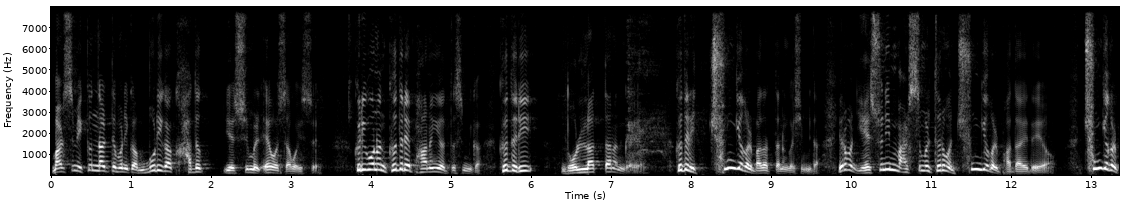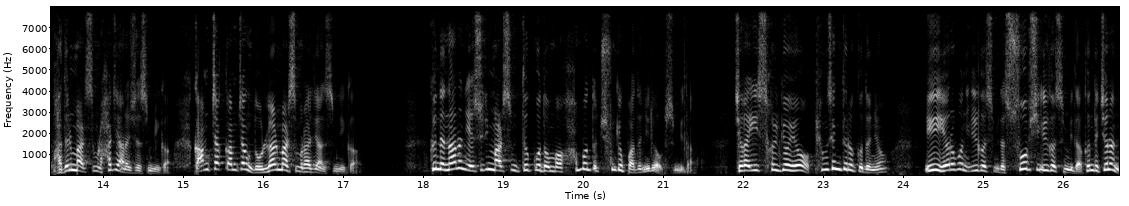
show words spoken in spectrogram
말씀이 끝날 때 보니까 무리가 가득 예수님을 에워싸고 있어요. 그리고는 그들의 반응이 어떻습니까? 그들이 놀랐다는 거예요. 그들이 충격을 받았다는 것입니다. 여러분, 예수님 말씀을 들으면 충격을 받아야 돼요. 충격을 받을 말씀을 하지 않으셨습니까? 깜짝깜짝 놀랄 말씀을 하지 않습니까? 근데 나는 예수님 말씀 듣고도 뭐 한 번도 충격받은 일이 없습니다. 제가 이 설교요, 평생 들었거든요. 이 여러분 읽었습니다. 수없이 읽었습니다. 근데 저는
